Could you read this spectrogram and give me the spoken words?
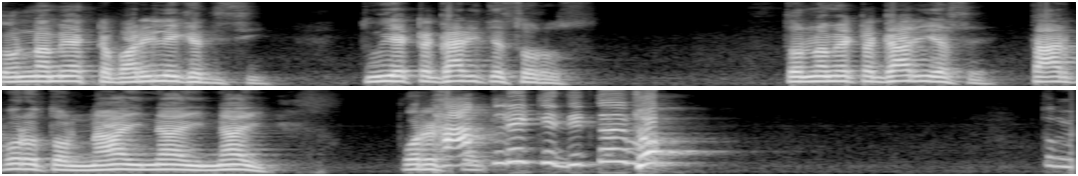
তোর নামে একটা বাড়ি লেখা দিছি। তুই একটা গাড়িতে চরস তোর নামে একটা গাড়ি আছে। তারপরও তোর নাই নাই নাই। পরে থাকলে কি দিতেই চুপ! তুমি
